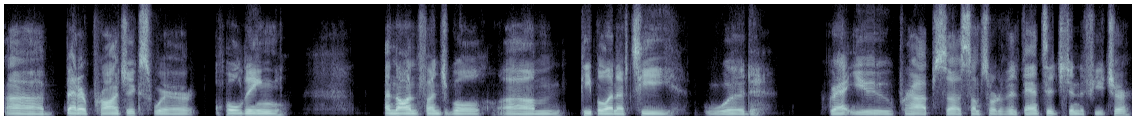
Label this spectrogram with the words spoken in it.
uh, better projects where holding a non-fungible um, people NFT would grant you perhaps uh, some sort of advantage in the future?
